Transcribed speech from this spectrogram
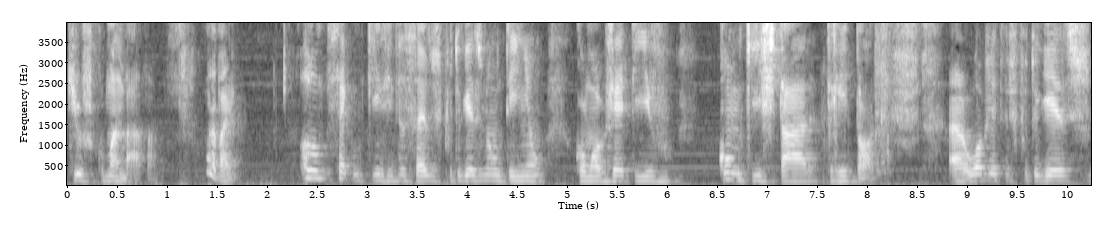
que os comandava. Ora bem, ao longo do século XV e XVI, os portugueses não tinham como objetivo conquistar territórios. Uh, o objetivo dos portugueses,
